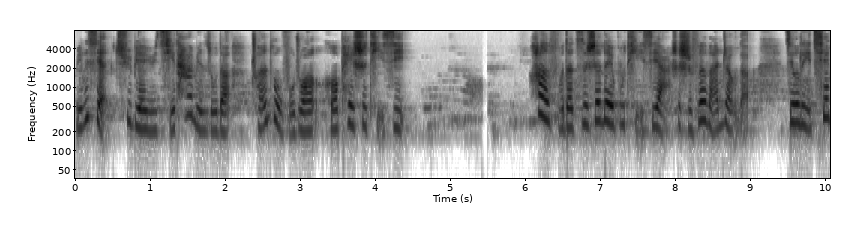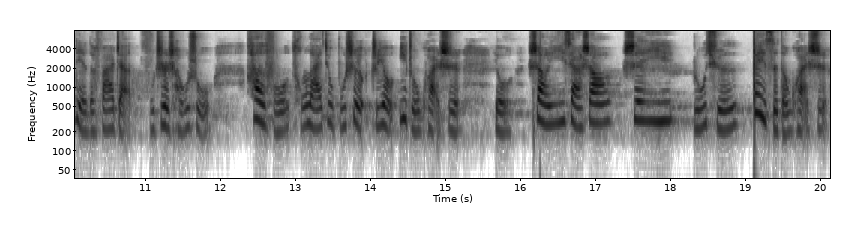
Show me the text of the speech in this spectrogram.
明显区别于其他民族的传统服装和配饰体系。汉服的自身内部体系啊是十分完整的，经历千年的发展，服制成熟。汉服从来就不是有只有一种款式，有上衣、下裳、深衣、襦裙、被子等款式。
